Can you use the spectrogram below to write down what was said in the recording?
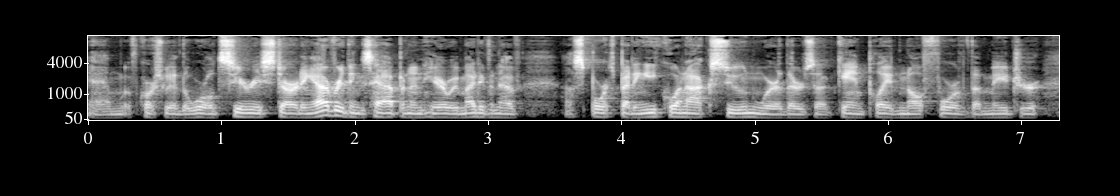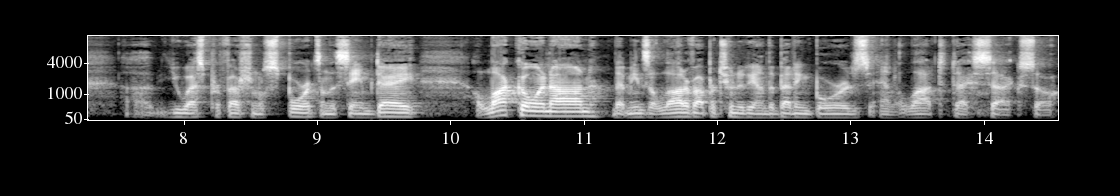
And of course, we have the World Series starting. Everything's happening here. We might even have a sports betting equinox soon where there's a game played in all four of the major uh, U.S. professional sports on the same day. A lot going on. That means a lot of opportunity on the betting boards and a lot to dissect. So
